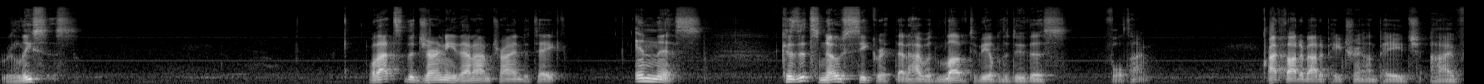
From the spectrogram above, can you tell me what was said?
releases. Well, that's the journey that I'm trying to take in this because it's no secret that I would love to be able to do this full time. I've thought about a Patreon page. I've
